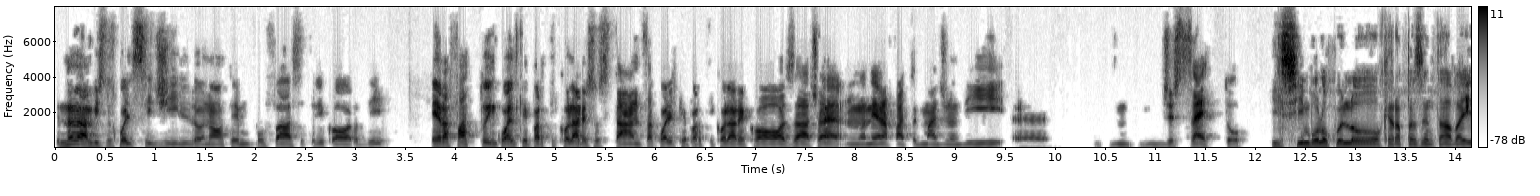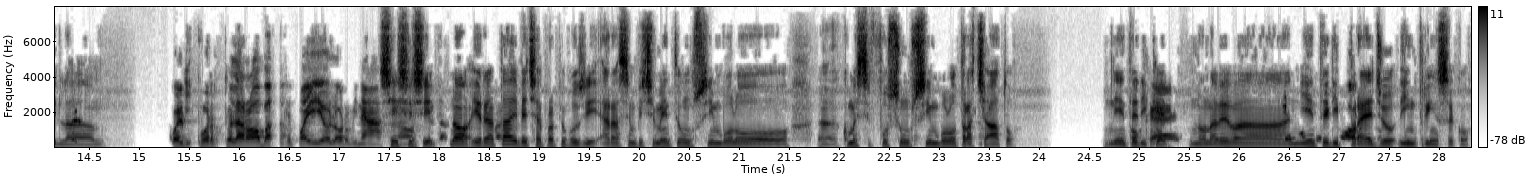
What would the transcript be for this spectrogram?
noi avevamo visto quel sigillo, no, tempo fa, se ti ricordi, era fatto in qualche particolare sostanza, qualche particolare cosa, cioè non era fatto, immagino, di eh, gessetto. Il simbolo, quello che rappresentava il... Quel por- quella roba che poi io l'ho rovinato. Sì, no? sì, sì. No, in realtà invece è proprio così, era semplicemente un simbolo, eh, come se fosse un simbolo tracciato. Niente okay. di che, non aveva niente di pregio di intrinseco.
